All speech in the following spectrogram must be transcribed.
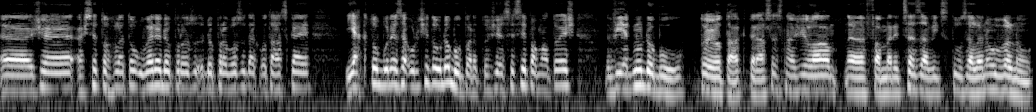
e, že až se tohle to uvede do, pro, do provozu, tak otázka je, jak to bude za určitou dobu, protože jestli si pamatuješ v jednu dobu Toyota, která se snažila eh, v Americe zavíct tu zelenou vlnu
